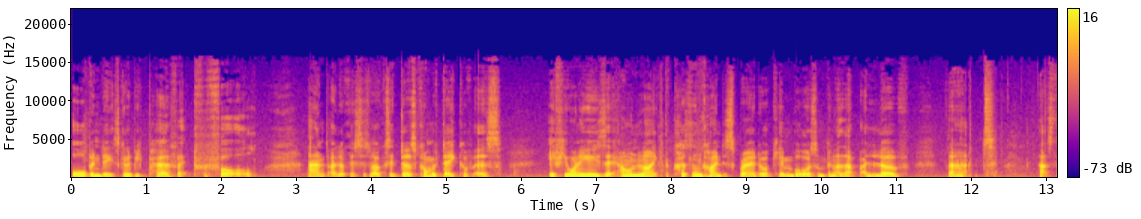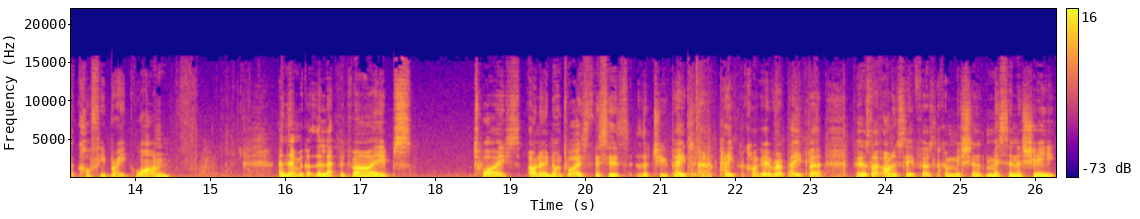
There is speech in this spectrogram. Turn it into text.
organdy. It's going to be perfect for fall. And I love this as well because it does come with date covers if you want to use it on like a cousin kind of spread or Kimble or something like that. But I love that. That's the coffee break one. And then we've got the leopard vibes twice. Oh no, not twice. This is the two pages. Oh, paper. I can't get over a paper. Feels like, honestly, it feels like I'm missing, missing a sheet.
